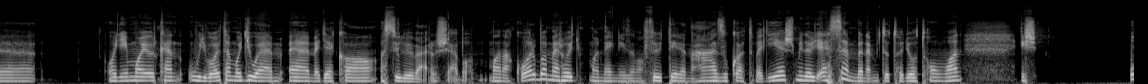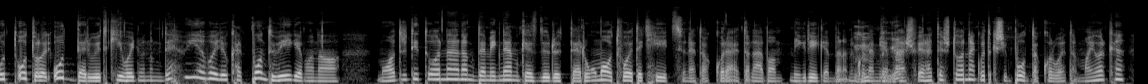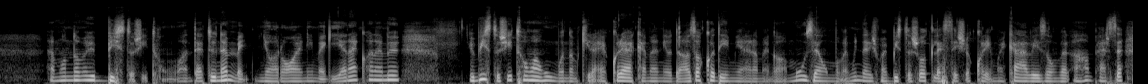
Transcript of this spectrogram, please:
hogy én Majorkán úgy voltam, hogy jó, el, elmegyek a, a szülővárosába, Manakorba, mert hogy majd megnézem a főtéren a házukat, vagy ilyesmi, de hogy eszembe nem jutott, hogy otthon van, és ott, ott, ott, ott derült ki, hogy mondom, de hülye vagyok, hát pont vége van a madridi tornának, de még nem kezdődött el Róma, ott volt egy hétszünet akkor általában, még régebben, amikor nem ilyen másfél hetes tornák voltak, és én pont akkor voltam Majorkán, hát mondom, ő biztos itthon van. Tehát ő nem megy nyaralni, meg ilyenek, hanem ő, ő biztos itthon van, hú, mondom király, akkor el kell menni oda az akadémiára, meg a múzeumba, meg minden is majd biztos ott lesz, és akkor én majd kávézom vele. Aha, persze.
